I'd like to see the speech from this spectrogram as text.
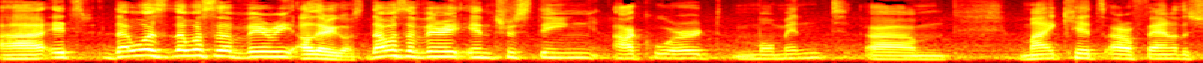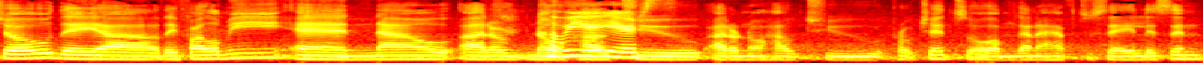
uh, it's that was that was a very oh there he goes. That was a very interesting, awkward moment. Um, my kids are a fan of the show. They uh, they follow me, and now I don't know Cover how to I don't know how to approach it. So I'm gonna have to say, listen,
